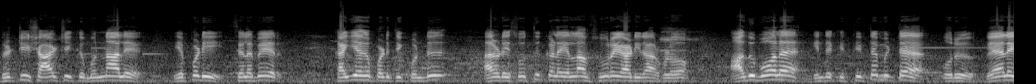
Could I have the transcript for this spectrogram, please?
பிரிட்டிஷ் ஆட்சிக்கு முன்னாலே எப்படி சில பேர் கையகப்படுத்தி கொண்டு அதனுடைய சொத்துக்களை எல்லாம் சூறையாடினார்களோ அதுபோல இன்றைக்கு திட்டமிட்ட ஒரு வேலை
